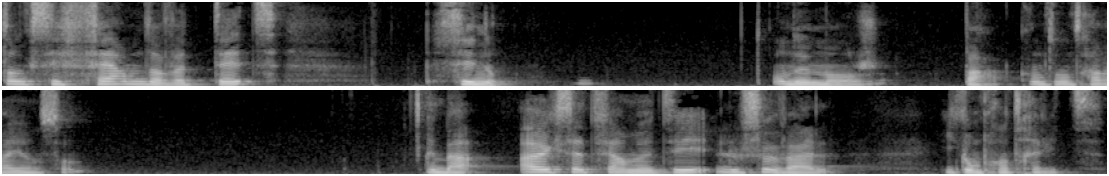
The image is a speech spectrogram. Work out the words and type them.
Tant que c'est ferme dans votre tête, c'est non on ne mange pas quand on travaille ensemble. Et bah, avec cette fermeté, le cheval, il comprend très vite.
